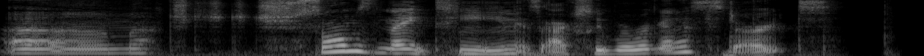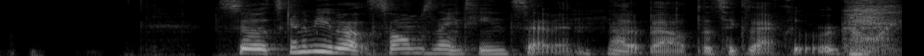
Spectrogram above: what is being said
Um, Psalms 19 is actually where we're going to start. So it's going to be about Psalms 19:7, not about. That's exactly where we're going.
